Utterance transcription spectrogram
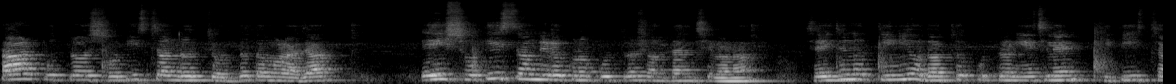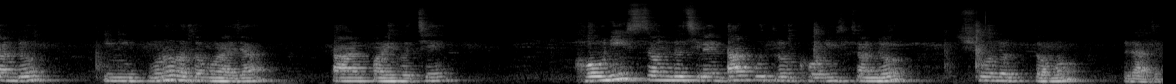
তার পুত্র সতীশচন্দ্র চোদ্দতম রাজা। এই সতীশচন্দ্রেরও কোনো পুত্র সন্তান ছিল না। সেই জন্য তিনিও দত্তক পুত্র নিয়েছিলেন ক্ষিতীশচন্দ্র। তিনি পনেরোতম রাজা। তারপরে হচ্ছে খনিশচন্দ্র ছিলেন তার পুত্র খনিশচন্দ্র ষোলোতম রাজা।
